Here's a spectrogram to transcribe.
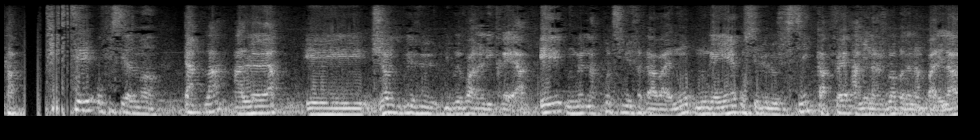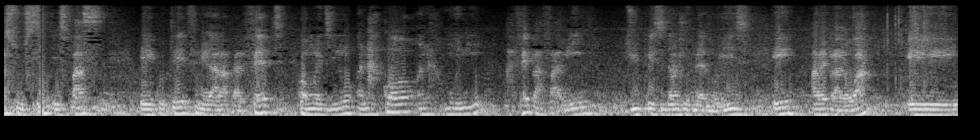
qui a fixé officiellement date là, à l'heure et Jean prévu, il prévoit dans décret. Et nous même continué à faire travail. Nous, nous gagnons une cellule logistique qui a fait aménagement pendant la parlé là, sous site espace et côté funéraire à la fête, comme on dit nous, en accord, en harmonie avec la famille du président Jovenel Moïse et avec la loi. Et,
